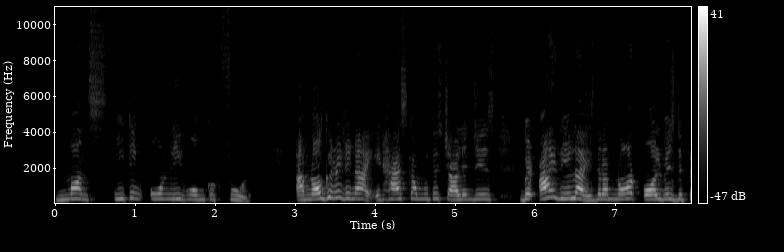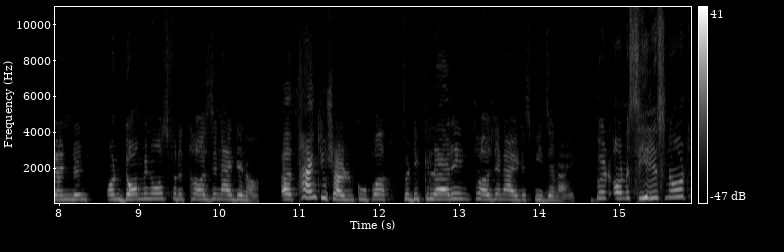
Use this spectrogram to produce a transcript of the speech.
months eating only home cooked food. I'm not going to deny it has come with its challenges, but I realize that I'm not always dependent on Domino's for a Thursday night dinner. Uh, thank you, Sheldon Cooper, for declaring Thursday night as pizza night. But on a serious note,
